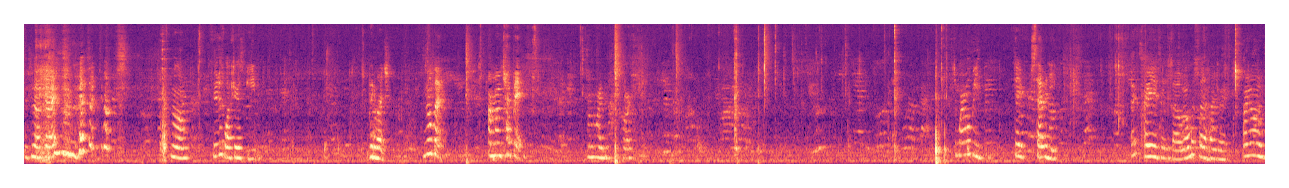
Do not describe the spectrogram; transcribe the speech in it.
It's not good. No. You're just watching us eat. Pretty much. No, but I'm gonna type it. I'm going to first. Tomorrow will we? day 70. That's crazy to think about. We're almost at 100. I know.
